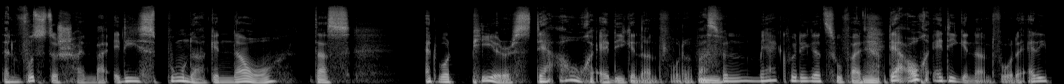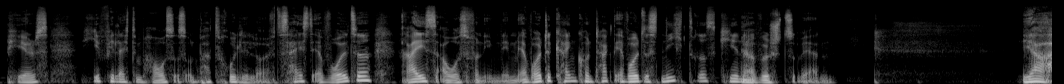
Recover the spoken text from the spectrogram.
dann wusste scheinbar Eddie Spooner genau, dass Edward Pierce, der auch Eddie genannt wurde, was Mhm. für ein merkwürdiger Zufall, Ja. der auch Eddie genannt wurde, Eddie Pierce, hier vielleicht im Haus ist und Patrouille läuft. Das heißt, er wollte Reißaus von ihm nehmen. Er wollte keinen Kontakt, er wollte es nicht riskieren, Ja. erwischt zu werden. Ja,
